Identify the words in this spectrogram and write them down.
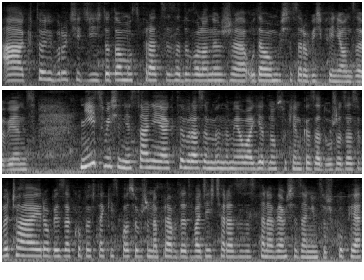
a ktoś wróci dziś do domu z pracy zadowolony, że udało mu się zarobić pieniądze, więc nic mi się nie stanie, jak tym razem będę miała jedną sukienkę za dużo. Zazwyczaj robię zakupy w taki sposób, że naprawdę 20 razy zastanawiam się, zanim coś kupię.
